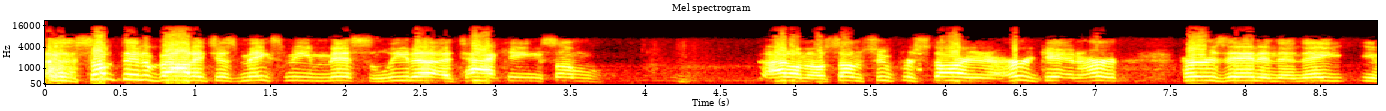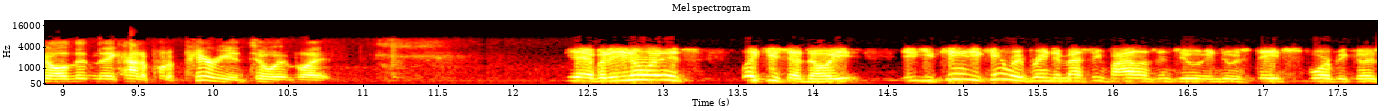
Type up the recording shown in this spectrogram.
something about it just makes me miss Lita attacking some I don't know some superstar and her getting her hers in, and then they you know then they kind of put a period to it. But Yeah, but you know what? It's like you said though. You, you can't you can't really bring domestic violence into into a stage sport because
